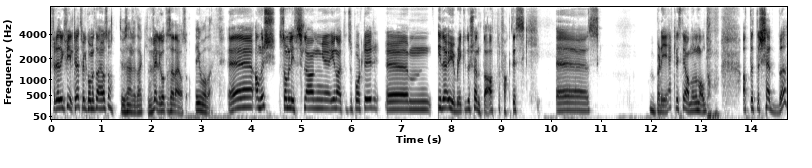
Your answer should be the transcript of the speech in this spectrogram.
Fredrik Filtvedt, velkommen til deg også. Tusen hjertelig takk. Veldig godt å se deg også. I måte. Eh, Anders, som livslang United-supporter, eh, i det øyeblikket du skjønte at det faktisk eh, ble Cristiano Ronaldo, at dette skjedde,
